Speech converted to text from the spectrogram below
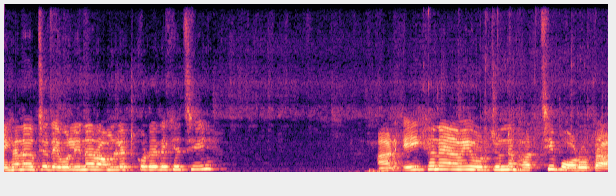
এখানে হচ্ছে দেবলিনার অমলেট করে রেখেছি। আর এইখানে আমি ওর জন্য ভাবছি পরোটা।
